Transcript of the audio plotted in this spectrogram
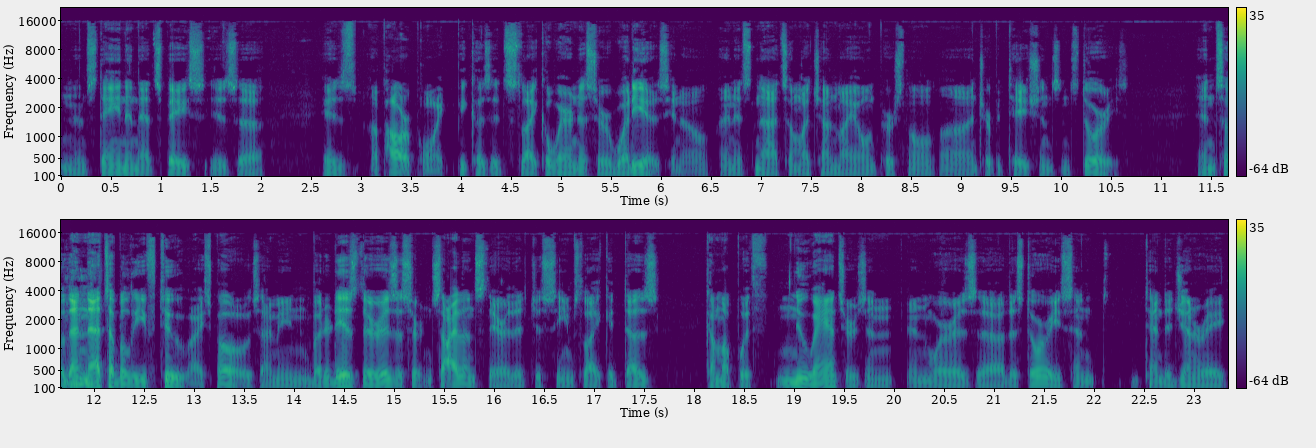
and then staying in that space is uh, is a PowerPoint because it's like awareness or what is, you know, and it's not so much on my own personal uh, interpretations and stories. And so then Mhm. that's a belief too, I suppose. I mean, but it is there is a certain silence there that just seems like it does come up with new answers, and and whereas uh, the stories tend tend to generate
